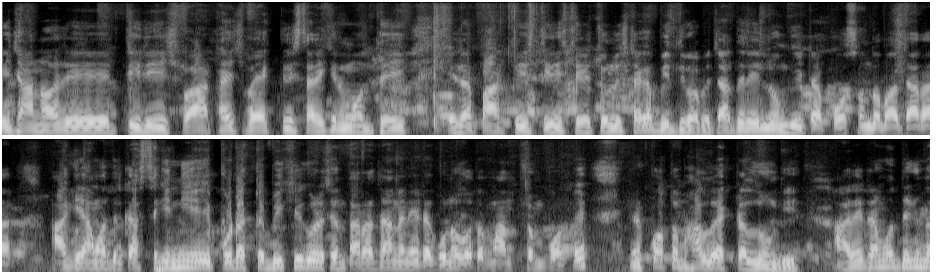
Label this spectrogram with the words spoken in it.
এই জানুয়ারি তিরিশ বা আঠাইশ বা একত্রিশ তারিখের মধ্যেই এটা পার পিস তিরিশ থেকে চল্লিশ টাকা বৃদ্ধি পাবে। যাদের এই লুঙ্গিটা পছন্দ বা যারা আগে আমাদের কাছ থেকে নিয়ে এই প্রোডাক্টটা বিক্রি করেছেন, তারা জানেন এটা গুণগত মান সম্পর্কে এটা কত ভালো একটা লুঙ্গি। আর এটার মধ্যে কিন্তু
